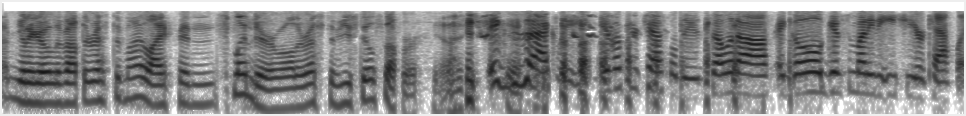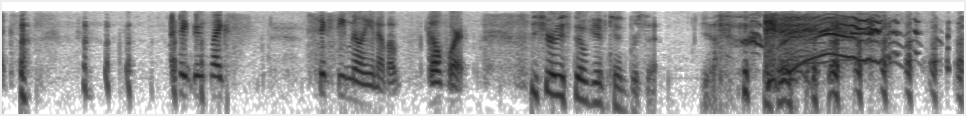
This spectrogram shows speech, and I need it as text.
I'm going to go live out the rest of my life in splendor while the rest of you still suffer. Yeah. Exactly. give up your castle, dude. Sell it off and go give some money to each of your Catholics. I think there's like 60 million of them. Go for it. Be sure to still give 10%. Yes.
